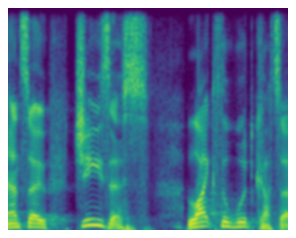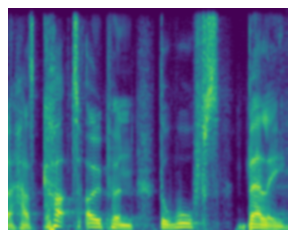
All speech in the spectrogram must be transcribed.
And so, Jesus, like the woodcutter, has cut open the wolf's belly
